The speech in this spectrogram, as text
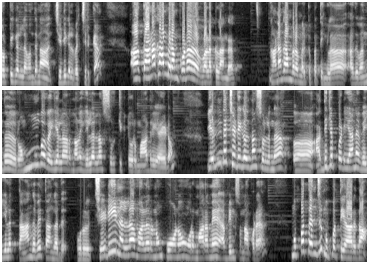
தொட்டிகளில் வந்து நான் செடிகள் வச்சுருக்கேன். கனகாம்பரம் கூட வளர்க்கலாங்க. கனகாம்பரம் இருக்கு பார்த்தீங்களா அது வந்து ரொம்ப வெயிலாக இருந்தாலும் இலெல்லாம் சுருட்டிக்கிட்டு ஒரு மாதிரி ஆகிடும் எந்த செடிகள் தான் சொல்லுங்க அதிகப்படியான வெயிலை தாங்கவே தாங்காது. ஒரு செடி நல்லா வளரணும் போகணும் ஒரு மரமே அப்படின்னு சொன்னா கூட முப்பத்தஞ்சு முப்பத்தி ஆறு தான்.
